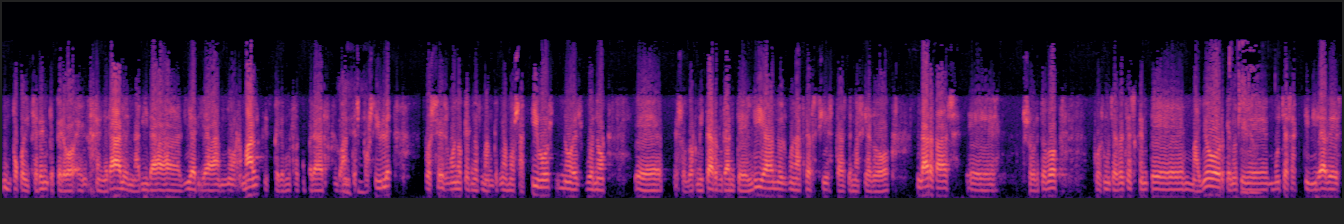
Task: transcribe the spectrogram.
un poco diferente, pero en general, en la vida diaria normal, que esperemos recuperar lo antes posible, pues es bueno que nos mantengamos activos, no es bueno eh, eso, dormitar durante el día, no es bueno hacer siestas demasiado largas, eh, sobre todo, pues muchas veces gente mayor que no tiene muchas actividades,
